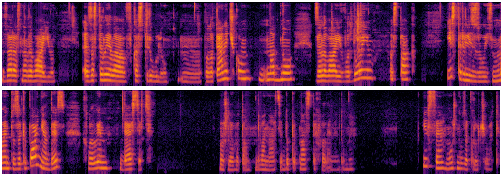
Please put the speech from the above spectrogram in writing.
Зараз наливаю, застелила в кастрюлю полотенечком на дно, заливаю водою ось так. І стерилізую з моменту закипання десь хвилин 10, можливо, там 12 до 15 хвилин, думаю. І все, можна закручувати.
